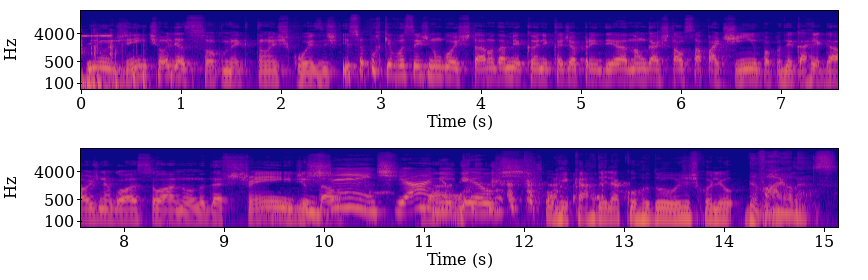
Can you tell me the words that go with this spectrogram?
Viu, gente, olha só como é que estão as coisas. Isso é porque vocês não gostaram da mecânica de aprender a não gastar o sapatinho pra poder carregar os negócios lá no, no Death Strand e tal. Gente, ai Não. meu Deus. O Ricardo, ele acordou hoje e escolheu The Violence.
